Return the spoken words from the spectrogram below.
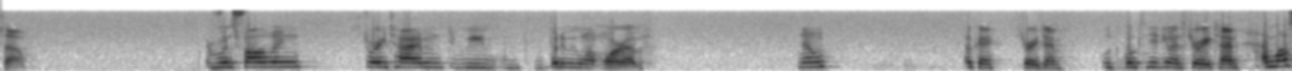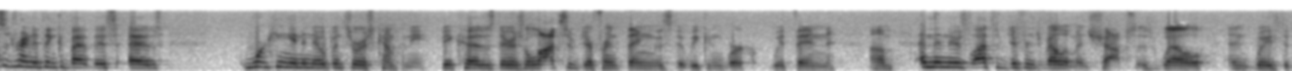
So, everyone's following? Story time? Do we, what do we want more of? No? Okay, story time we'll, continue on story time. I'm also trying to think about this as working in an open source company because there's lots of different things that we can work within. Um, and then there's lots of different development shops as well and ways that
